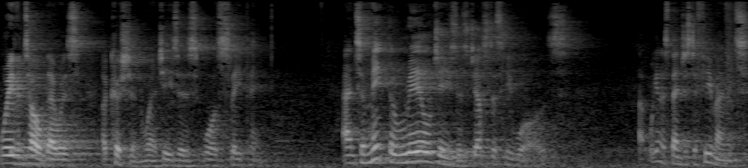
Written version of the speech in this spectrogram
We're even told there was a cushion where Jesus was sleeping. And to meet the real Jesus just as he was, uh, we're going to spend just a few moments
